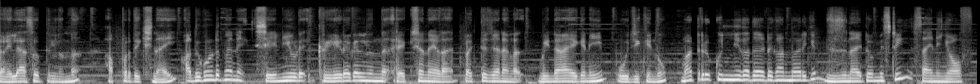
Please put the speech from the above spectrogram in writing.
കൈലാസത്തിൽ നിന്ന് അപ്രത്യക്ഷനായി. അതുകൊണ്ട് തന്നെ ശനിയുടെ ക്രീഡകളിൽ നിന്ന് രക്ഷ നേടാൻ പറ്റ ജനങ്ങൾ വിനായകനെയും പൂജിക്കുന്നു. മറ്റൊരു കുഞ്ഞു കഥയായിട്ട് കാണുന്നതായിരിക്കും. This night of misty signing off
